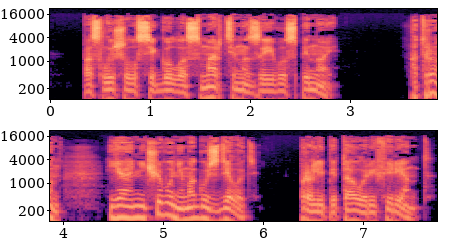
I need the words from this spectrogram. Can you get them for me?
— послышался голос Мартина за его спиной. «Патрон, я ничего не могу сделать», — пролепетал референт.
